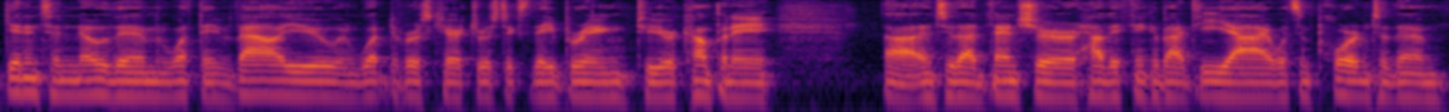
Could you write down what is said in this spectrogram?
getting to know them and what they value and what diverse characteristics they bring to your company, uh, into that venture, how they think about DEI, what's important to them,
